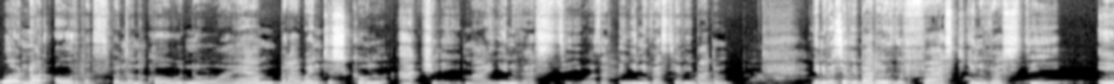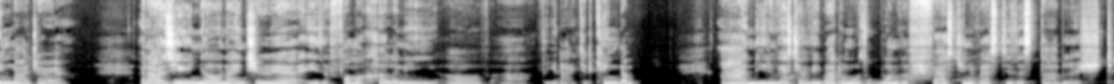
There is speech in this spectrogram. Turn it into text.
sure not all the participants on the call would know who I am, but I went to school actually. My university was at the University of Ibadan. University of Ibadan is the first university in Nigeria. And as you know, Nigeria is a former colony of uh, the United Kingdom. And the University of Ibadan was one of the first universities established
